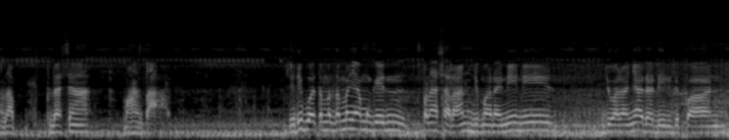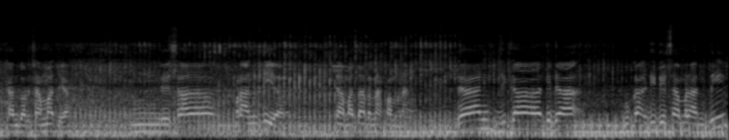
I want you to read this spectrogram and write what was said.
Mantap, pedasnya mantap. Jadi buat teman-teman yang mungkin penasaran di mana ini, ini jualannya ada di depan kantor camat ya, Hmm, desa Meranti ya, kecamatan Renah Pemenang. Dan jika tidak buka di desa Meranti,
